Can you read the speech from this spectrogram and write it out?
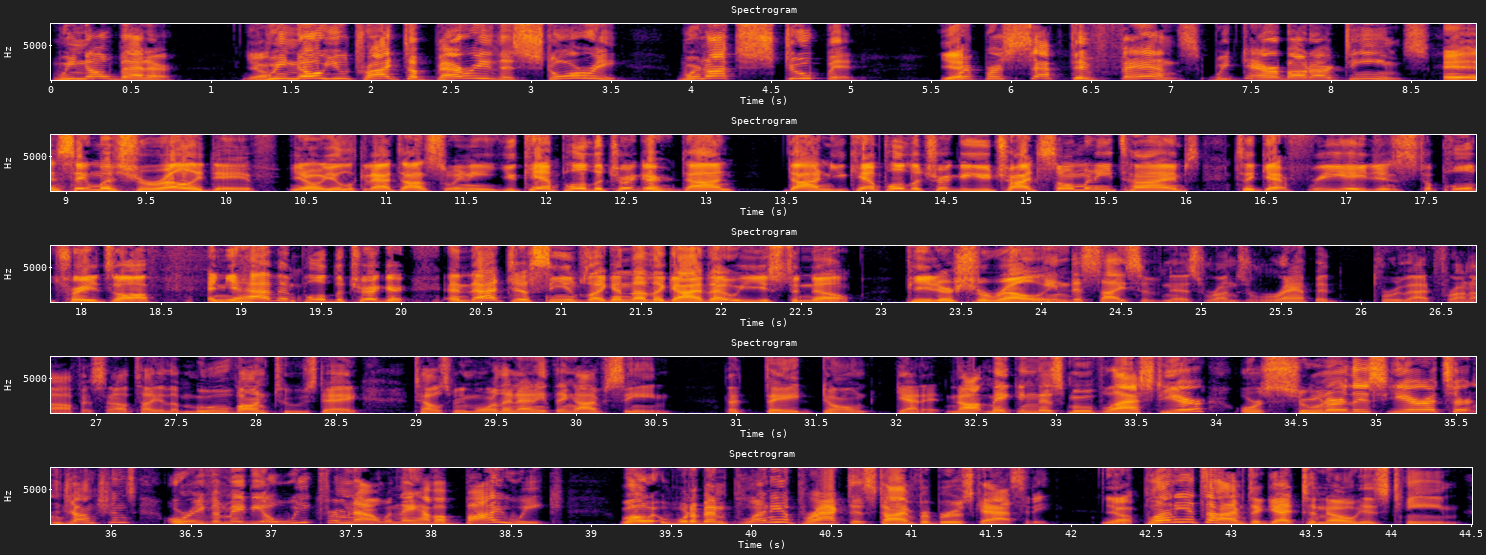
we know better. Yep. We know you tried to bury this story. We're not stupid. Yeah. We're perceptive fans. We care about our teams. And, and same with Chiarelli, Dave. You know, you're looking at Don Sweeney. You can't pull the trigger, Don. Don, you can't pull the trigger. You tried so many times to get free agents to pull trades off, and you haven't pulled the trigger. And that just seems like another guy that we used to know, Peter Chiarelli. Indecisiveness runs rampant through that front office. And I'll tell you, the move on Tuesday tells me more than anything I've seen that they don't get it. Not making this move last year or sooner this year at certain junctions, or even maybe a week from now when they have a bye week. Well, it would have been plenty of practice time for Bruce Cassidy. Yep. Plenty of time to get to know his team.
